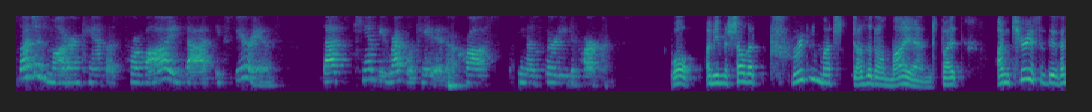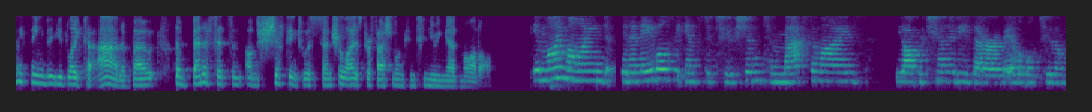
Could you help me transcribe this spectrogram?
such as Modern Campus provide that experience that can't be replicated across you know 30 departments. Well i mean michelle that pretty much does it on my end but i'm curious if there's anything that you'd like to add about the benefits of shifting to a centralized professional and continuing ed model. In my mind it enables the institution to maximize the opportunities that are available to them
